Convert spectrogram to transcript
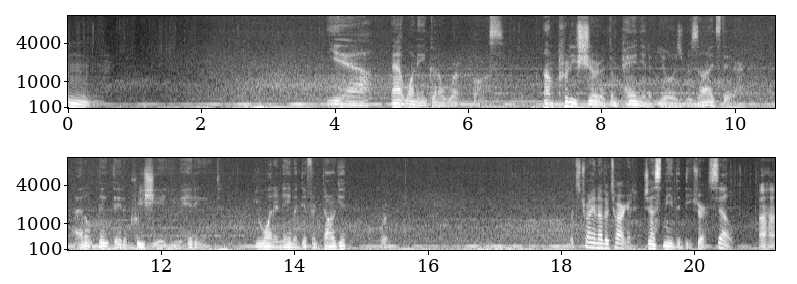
Hmm. Yeah, that one ain't gonna work, boss. I'm pretty sure a companion of yours resides there. I don't think they'd appreciate you hitting it. You want to name a different target? Or Let's try another target. just need the D. Sure. So, Uh-huh.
